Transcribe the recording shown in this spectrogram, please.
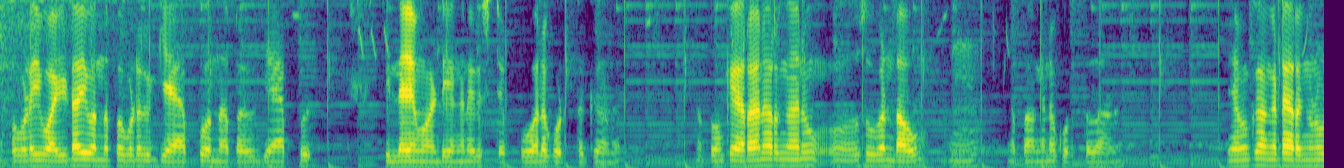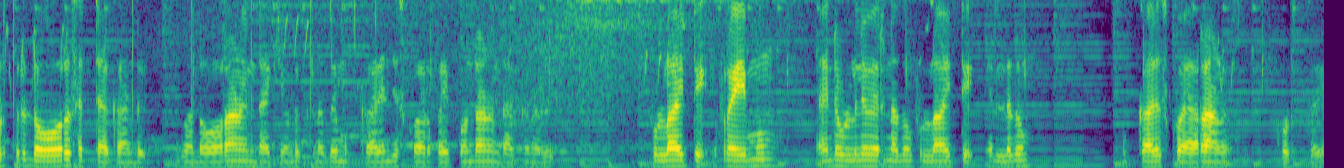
അപ്പോൾ ഇവിടെ ഈ വൈഡായി വന്നപ്പോൾ ഇവിടെ ഒരു ഗ്യാപ്പ് വന്നു. അപ്പോൾ ഗ്യാപ്പ് ഫില്ല് വേണ്ടി അങ്ങനെ ഒരു സ്റ്റെപ്പ് പോലെ കൊടുത്തേക്കാണ്. അപ്പോൾ കയറാനും ഇറങ്ങാനും സുഖം ഉണ്ടാവും. അപ്പോൾ അങ്ങനെ കൊടുത്തതാണ്. നമുക്ക് അങ്ങോട്ട് ഇറങ്ങണോടത്തൊരു ഡോറ് സെറ്റാക്കാണ്ട് അപ്പോൾ ഡോറാണ് ഉണ്ടാക്കിക്കൊണ്ടിരിക്കുന്നത് മുക്കാലഞ്ച് സ്ക്വയർ പൈപ്പ് കൊണ്ടാണ് ഉണ്ടാക്കുന്നത് ഫുള്ളായിട്ട് ഫ്രെയിമും അതിന്റെ ഉള്ളിൽ വരുന്നതും ഫുള്ളായിട്ട് എല്ലതും മുക്കാൽ സ്ക്വയറാണ് കൊടുത്തത്.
